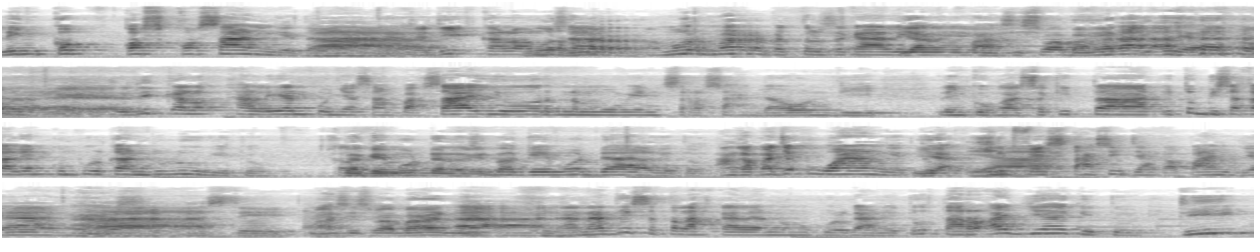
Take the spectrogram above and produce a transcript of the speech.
Lingkup kos-kosan gitu. Ah. kan. Jadi kalau Murmer. misal murmer betul sekali. Yang mahasiswa banget gitu ya. Oke. Jadi kalau kalian punya sampah sayur, nemuin seresah daun di lingkungan sekitar, itu bisa kalian kumpulkan dulu gitu. Sebagai Kumpul- modal gitu. Sebagai modal gitu. Anggap aja uang gitu. Iya. Iya. Investasi jangka panjang. Ah, pasti. Mahasiswa banget. nih. Ah, ah. nah nanti setelah kalian mengumpulkan itu taruh aja gitu di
